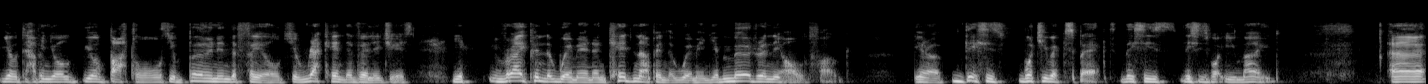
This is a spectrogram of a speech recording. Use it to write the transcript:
you're having your your battles, you're burning the fields, you're wrecking the villages, you're raping the women and kidnapping the women, you're murdering the old folk. You know, this is what you expect. This is this is what you made, uh,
